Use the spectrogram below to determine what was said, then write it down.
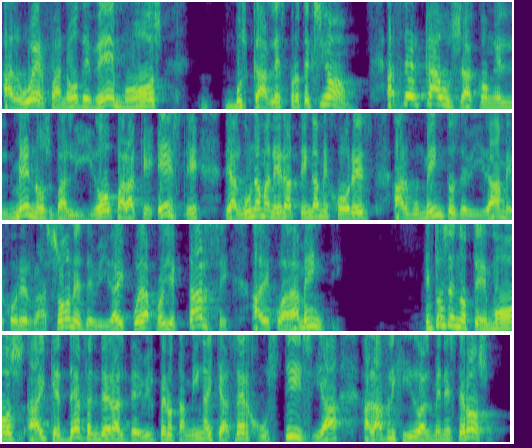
Al huérfano debemos buscarles protección. Hacer causa con el menos válido para que éste de alguna manera tenga mejores argumentos de vida, mejores razones de vida y pueda proyectarse adecuadamente. Entonces notemos, hay que defender al débil, pero también hay que hacer justicia al afligido, al menesteroso.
